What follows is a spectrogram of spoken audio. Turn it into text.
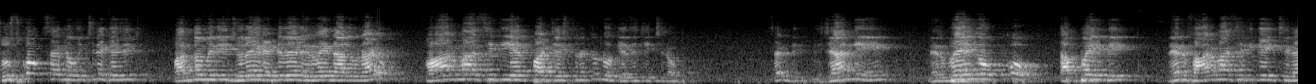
చూసుకో ఒకసారి నువ్వు ఇచ్చిన గెజిట్ పంతొమ్మిది జూలై రెండు వేల ఇరవై నాలుగు నాడు ఫార్మాసిటీ ఏర్పాటు చేస్తున్నట్టు నువ్వు గెజిట్ ఇచ్చినావు. సరే నిజాన్ని నిర్భయంగా ఒప్పుకో. తప్పైంది. నేను ఫార్మాసిటీకే ఇచ్చిన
